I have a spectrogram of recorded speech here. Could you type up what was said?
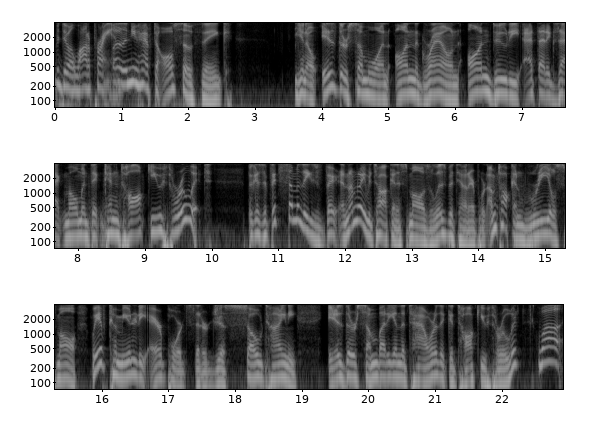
would do a lot of praying. Well, then you have to also think, you know, is there someone on the ground on duty at that exact moment that can talk you through it? Because if it's some of these very, and I'm not even talking as small as Elizabethtown Airport, I'm talking real small. We have community airports that are just so tiny. Is there somebody in the tower that could talk you through it? Well,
